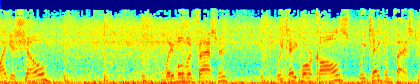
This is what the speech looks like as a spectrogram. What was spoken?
Tom a show. We move it faster. We take more calls. We take them faster.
